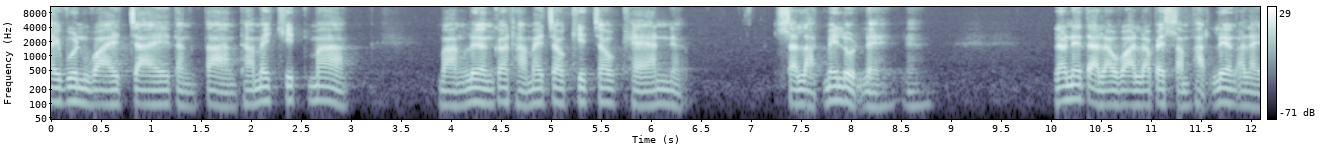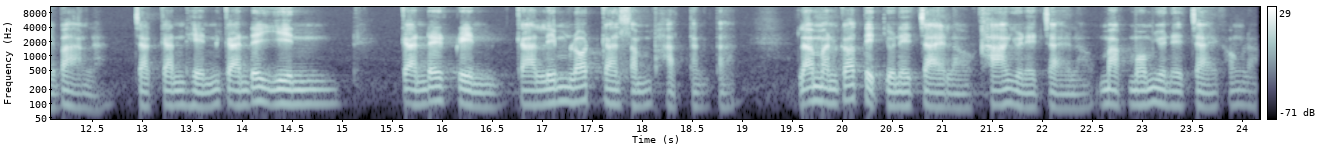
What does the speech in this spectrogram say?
ให้วุ่นวายใจต่างๆทำให้คิดมาก บางเรื่องก็ทำให้เจ้าคิดเจ้าแค้นเนี่ยสลัดไม่หลุดเลยนะแล้วในแต่ละวันเราไปสัมผัสเรื่องอะไรบ้างล่ะ จากการเห็นการได้ยิน การได้กลิ่น การลิ้มรสการสัมผัสต่างๆ แล้วมันก็ติดอยู่ในใจเราค้างอยู่ในใจเรา หมักหมมอยู่ในใจของเรา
